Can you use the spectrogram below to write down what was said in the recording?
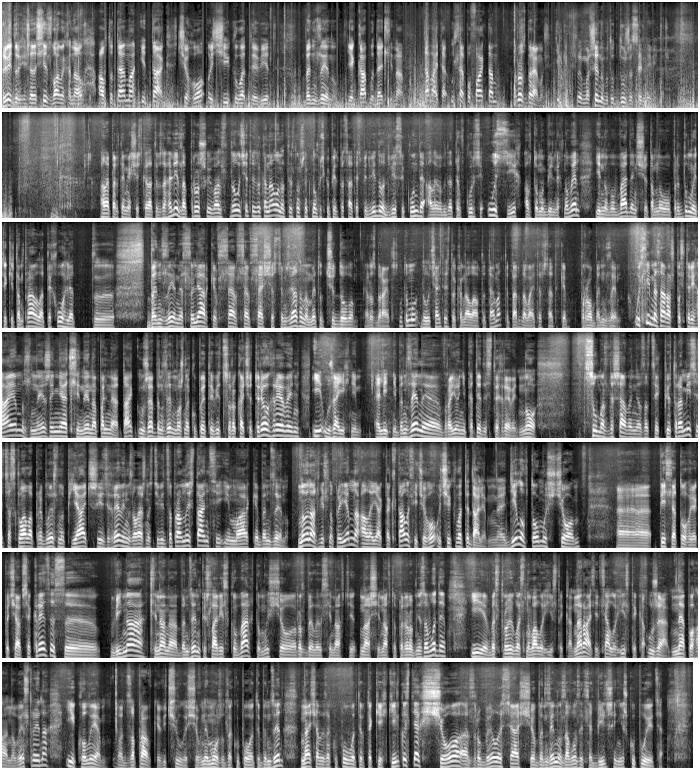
Привіт, дорогі глядачі! З вами канал Автотема. І так, чого очікувати від бензину? Яка буде ціна? Давайте усе по фактам розберемось. Тільки пішли в машину, бо тут дуже сильний вітер. Але перед тим, як щось сказати взагалі, запрошую вас долучитись до каналу, натиснувши кнопочку підписатись під відео 2 секунди, але ви будете в курсі усіх автомобільних новин і нововведень, що там нового придумують, які там правила, техогляд, е, бензини, солярки, все, все, все, що з цим зв'язано, ми тут чудово розбираємося. Ну, тому долучайтесь до каналу Автотема. Тепер давайте все-таки про бензин. Усі ми зараз спостерігаємо зниження ціни на пальне. Так, уже бензин можна купити від 44 гривень, і вже їхні елітні бензини в районі 50 гривень. Но сума здешевлення за цих півтора місяця склала приблизно 5-6 гривень, в залежності від заправної станції і марки бензину. Новина, звісно, приємна, але як так сталося і чого очікувати далі? Е, Діло в тому, що Після того, як почався кризис, е, війна, ціна на бензин пішла різко вверх, тому що розбили всі нафті, наші нафтопереробні заводи і вистроювалась нова логістика. Наразі ця логістика вже непогано вистроєна, і коли от заправки відчули, що вони можуть закуповувати бензин, почали закуповувати в таких кількостях, що зробилося, що бензину завозиться більше, ніж купується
